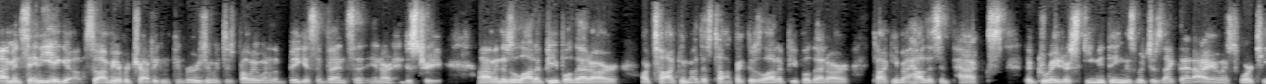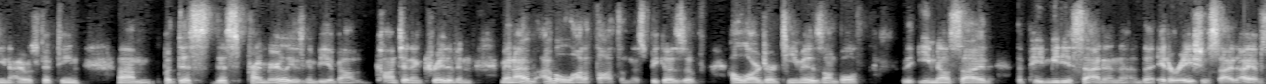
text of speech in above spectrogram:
I'm in San Diego, so I'm here for traffic and conversion, which is probably one of the biggest events in our industry. Um, and there's a lot of people that are are talking about this topic. There's a lot of people that are talking about how this impacts the greater scheme of things, which is like that iOS 14, iOS 15. Um, but this this primarily is going to be about content and creative. And man, I have I have a lot of thoughts on this because of how large our team is on both the email side, the paid media side, and the, the iteration side. I have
